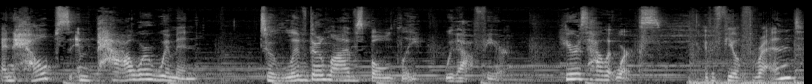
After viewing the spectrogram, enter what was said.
and helps empower women to live their lives boldly without fear. Here's how it works. If you feel threatened,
